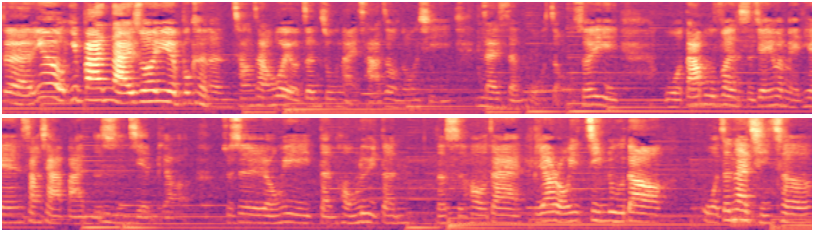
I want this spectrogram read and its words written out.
对，因为一般来说，因为不可能常常会有珍珠奶茶这种东西在生活中，所以我大部分时间，因为每天上下班的时间比较，就是容易等红绿灯的时候，在比较容易进入到我正在骑车，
